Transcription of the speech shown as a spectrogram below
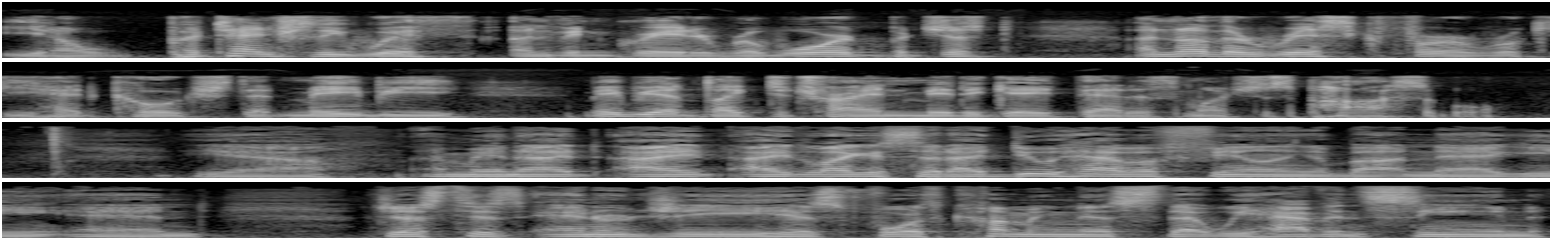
You know, potentially with an even greater reward, but just another risk for a rookie head coach that maybe maybe I'd like to try and mitigate that as much as possible. Yeah, I mean, I, I, I like I said, I do have a feeling about Nagy and just his energy, his forthcomingness that we haven't seen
